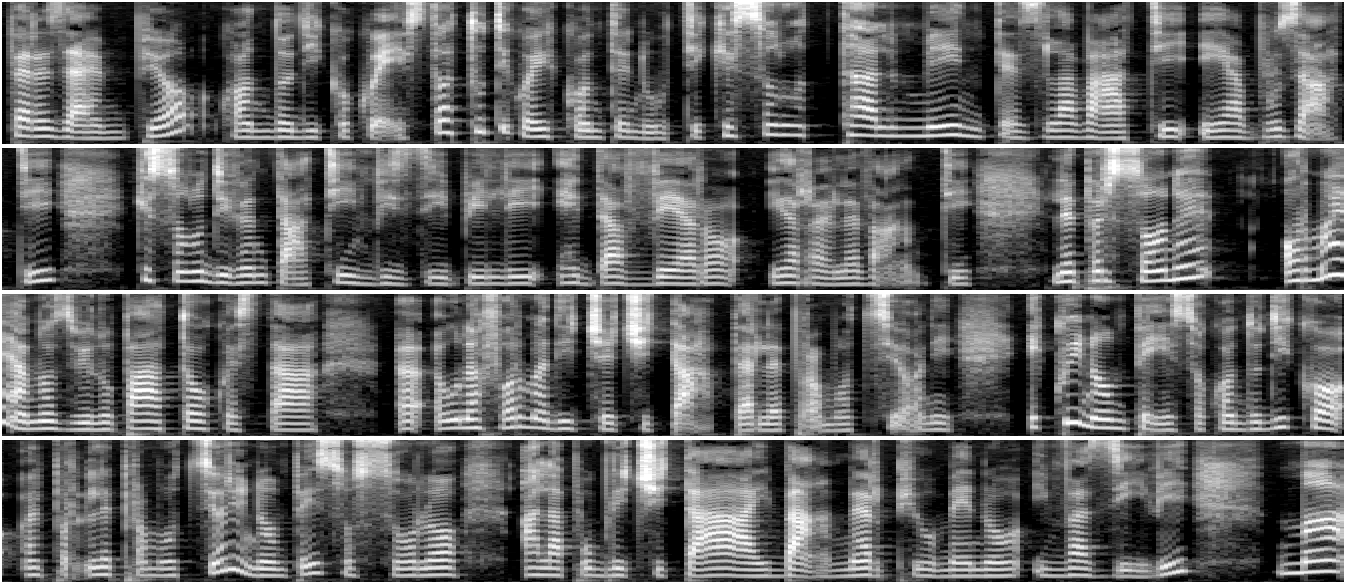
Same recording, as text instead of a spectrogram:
per esempio, quando dico questo, a tutti quei contenuti che sono talmente slavati e abusati che sono diventati invisibili e davvero irrelevanti. Le persone ormai hanno sviluppato questa uh, una forma di cecità per le promozioni e qui non penso quando dico eh, le promozioni non penso solo alla pubblicità ai banner più o meno invasivi ma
